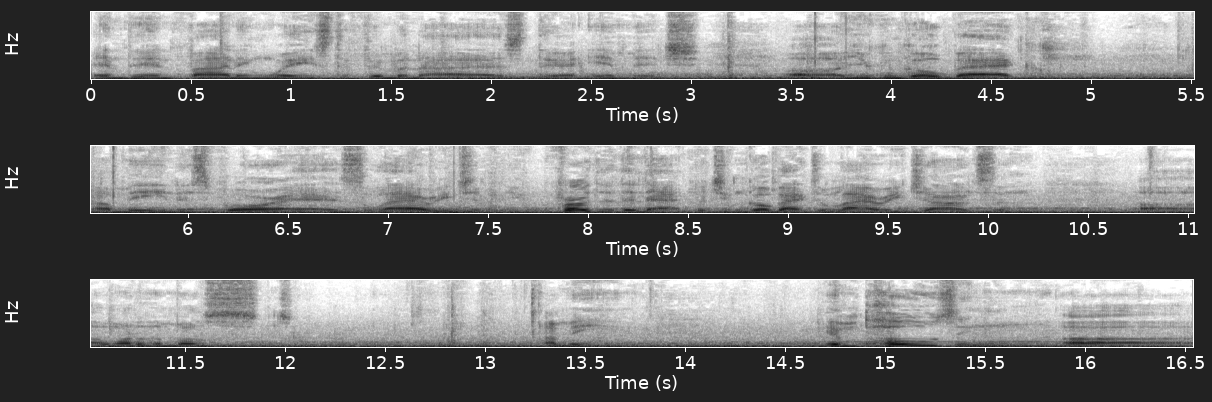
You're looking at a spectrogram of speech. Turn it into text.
and then finding ways to feminize their image. Uh, you can go back I mean, as far as Larry, further than that, but you can go back to Larry Johnson, uh, one of the most, I mean, imposing uh,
